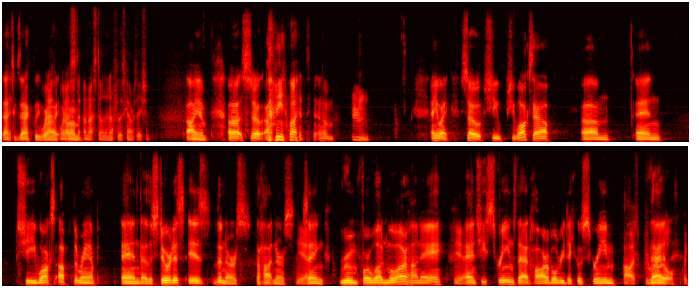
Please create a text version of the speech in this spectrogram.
that's exactly We're why. not, we're not um, st- I'm not stoned enough for this conversation. I am. Uh, so I mean, what? Um, anyway, so she she walks out, um, and she walks up the ramp, and uh, the stewardess is the nurse, the hot nurse, Yeah. saying, "Room for one more, honey." Yeah. And she screams that horrible, ridiculous scream. oh, it's brutal. like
